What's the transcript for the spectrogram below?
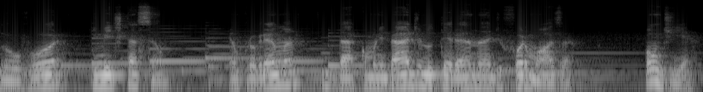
Louvor e Meditação é um programa da Comunidade Luterana de Formosa. Bom dia!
